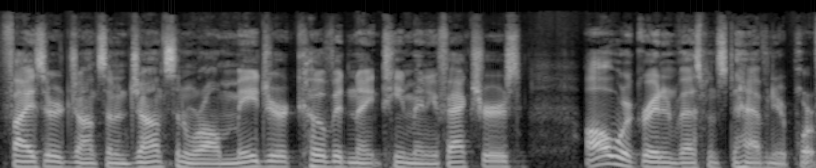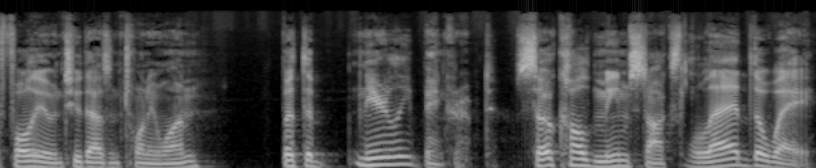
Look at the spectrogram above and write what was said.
Pfizer, Johnson & Johnson were all major COVID-19 manufacturers. All were great investments to have in your portfolio in 2021. But the nearly bankrupt so-called meme stocks led the way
